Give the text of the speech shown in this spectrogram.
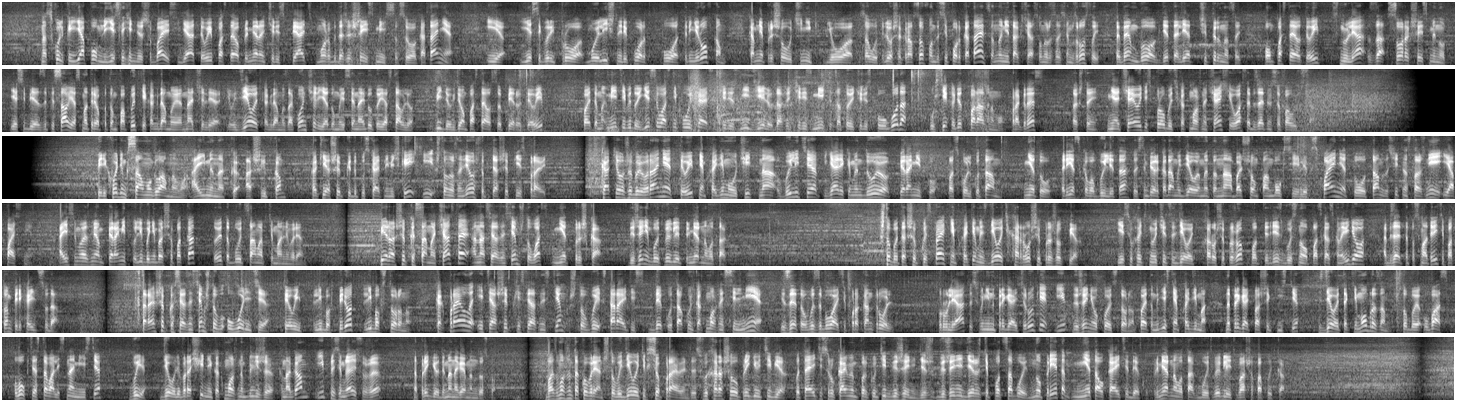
Насколько я помню, если я не ошибаюсь, я ТЛИ поставил примерно через 5, может быть даже 6 месяцев своего катания. И если говорить про мой личный рекорд по тренировкам, ко мне пришел ученик, его зовут Леша Кравцов, он до сих пор катается, но не так часто, он уже совсем взрослый. Тогда ему было где-то лет 14. Он поставил ТЛИ с нуля за 46 минут. Я себе записал, я смотрел потом попытки, когда мы начали его делать, когда мы закончили. Я думаю, если я найду, то я вставлю видео, где он поставил свой первый ТЛИ. Поэтому имейте в виду, если у вас не получается через неделю, даже через месяц, а то и через полгода, у всех идет по-разному прогресс. Так что не отчаивайтесь, пробуйте как можно чаще, и у вас обязательно все получится. Переходим к самому главному, а именно к ошибкам. Какие ошибки допускают новички и что нужно делать, чтобы эти ошибки исправить. Как я уже говорил ранее, tailwhip необходимо учить на вылете. Я рекомендую пирамидку, поскольку там нету резкого вылета. То есть, например, когда мы делаем это на большом funbox е или в spine е, то там значительно сложнее и опаснее. А если мы возьмем пирамидку либо небольшой подкат, то это будет самый оптимальный вариант. Первая ошибка самая частая, она связана с тем, что у вас нет прыжка. Движение будет выглядеть примерно вот так. Чтобы эту ошибку исправить, необходимо сделать хороший прыжок вверх. Если вы хотите научиться делать хороший прыжок, вот здесь будет снова подсказка на видео, обязательно посмотрите, потом переходите сюда. Вторая ошибка связана с тем, что вы уводите тейлвип либо вперед, либо в сторону. Как правило, эти ошибки связаны с тем, что вы стараетесь деку толкнуть как можно сильнее, из-за этого вы забываете про контроль руля, то есть вы не напрягаете руки и движение уходит в сторону. Поэтому здесь необходимо напрягать ваши кисти, сделать таким образом, чтобы у вас локти оставались на месте, вы делали вращение как можно ближе к ногам и приземлялись уже, напрыгивая двумя ногами на доску. Возможен такой вариант, что вы делаете все правильно, то есть вы хорошо выпрыгиваете вверх, пытаетесь руками прокрутить движение, движение держите под собой, но при этом не толкаете деку. Примерно вот так будет выглядеть ваша попытка.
